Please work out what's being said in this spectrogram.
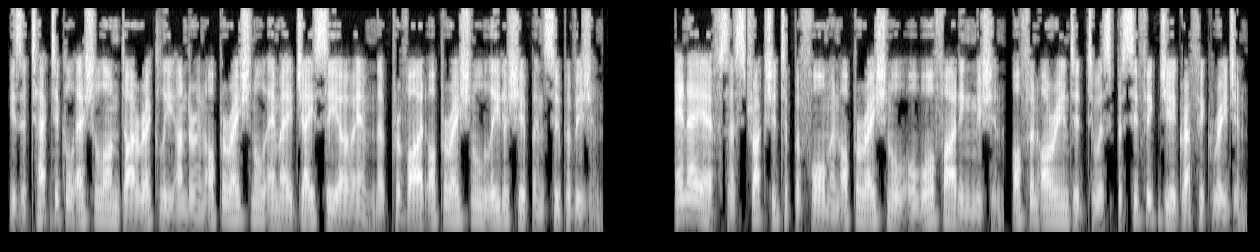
is a tactical echelon directly under an operational MAJCOM that provide operational leadership and supervision. NAFs are structured to perform an operational or warfighting mission, often oriented to a specific geographic region.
